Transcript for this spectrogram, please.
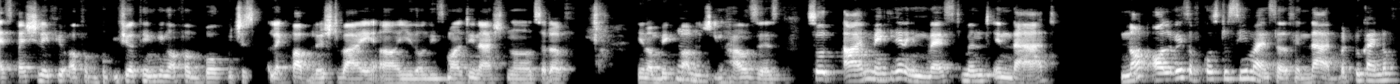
Especially if you if you're thinking of a book which is like published by uh, you know these multinational sort of you know big Hmm. publishing houses. So I'm making an investment in that not always of course to see myself in that but to kind of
